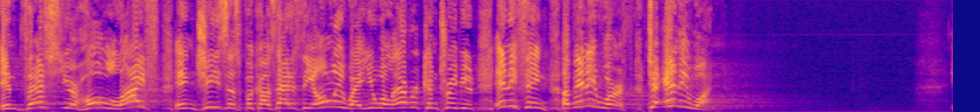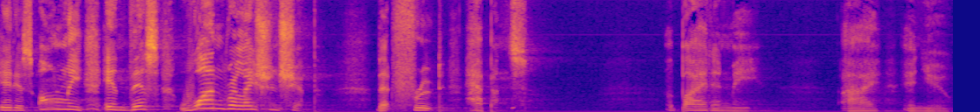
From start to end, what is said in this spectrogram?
Invest your whole life in Jesus because that is the only way you will ever contribute anything of any worth to anyone. It is only in this one relationship that fruit happens. Abide in me, I in you.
